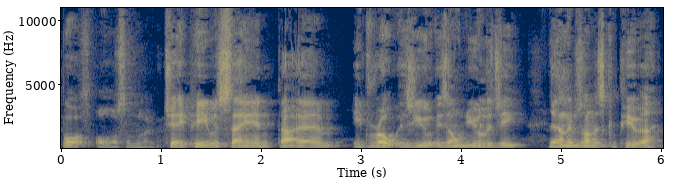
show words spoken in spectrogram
but Awesome, like. JP was saying that um, he'd wrote his his own eulogy Yeah. and it was on his computer,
